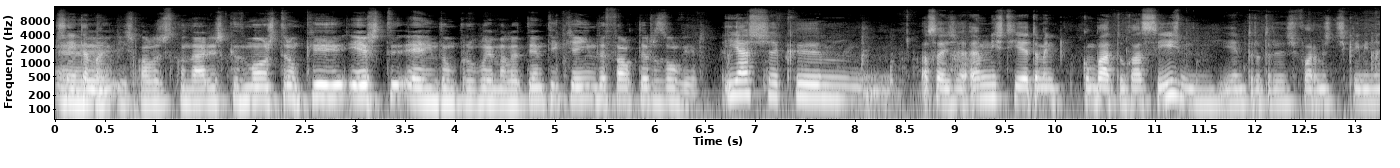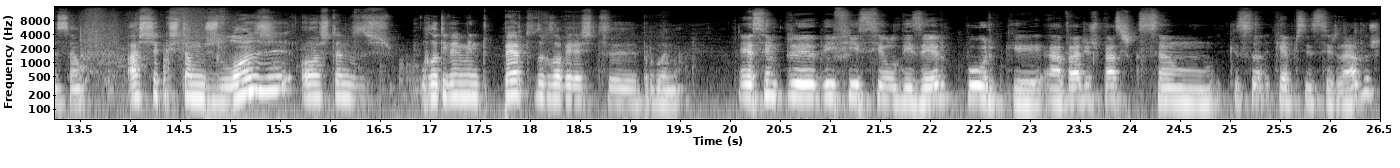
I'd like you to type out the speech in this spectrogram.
Sim, uh, também. e escolas secundárias que demonstram que este é ainda um problema latente e que ainda falta resolver. E acha que, hum, ou seja, a amnistia também combate o racismo e entre outras formas de discriminação. Acha que estamos longe ou estamos relativamente perto de resolver este problema? É sempre difícil dizer porque há vários passos que são que, são, que é preciso ser dados.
